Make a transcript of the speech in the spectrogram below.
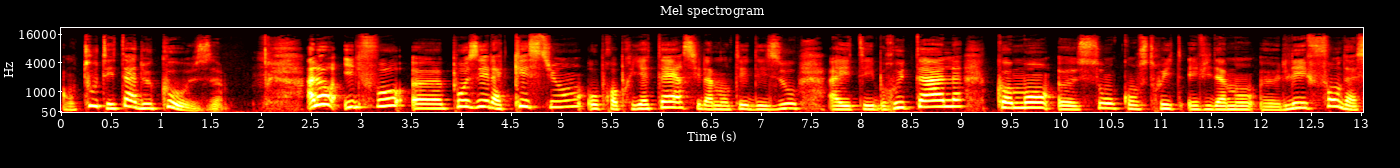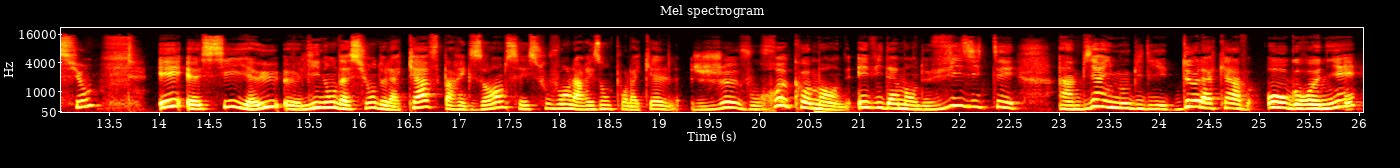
en tout état de cause. Alors, il faut euh, poser la question au propriétaire si la montée des eaux a été brutale, comment euh, sont construites évidemment euh, les fondations et s'il y a eu l'inondation de la cave, par exemple, c'est souvent la raison pour laquelle je vous recommande évidemment de visiter un bien immobilier de la cave au grenier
